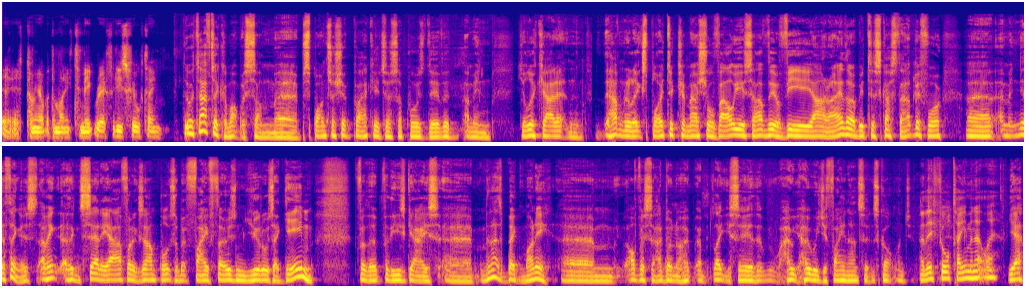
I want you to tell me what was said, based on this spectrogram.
uh, coming up with the money to make referees full time. They would have to come up with some uh, sponsorship package, I suppose, David. I mean, you look at it and they haven't really exploited commercial values, have they, or VAR either? We discussed that before. Uh, I mean, the thing is, I think I think Serie A, for example, it's about five thousand euros a game for the for these guys. Uh, I mean, that's big money. Um, obviously, I don't know. How, like you say, how how would you finance it in Scotland? Are they full time in Italy? Yeah,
